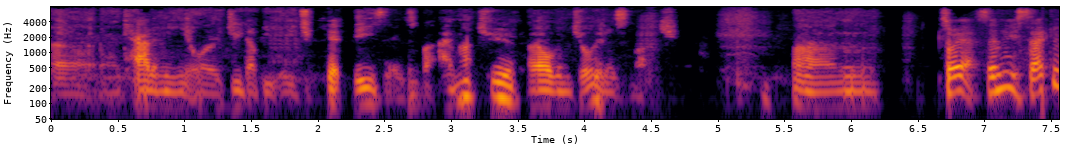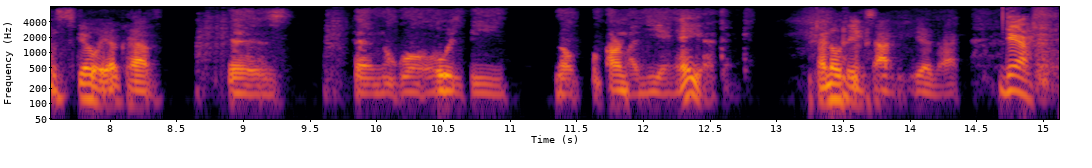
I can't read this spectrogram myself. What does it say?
uh, an Academy or a GWH kit these days, but I'm not sure if I'll enjoy it as much. Um, so yeah, 70 second scale aircraft is and will always be you know, part of my DNA, I think. I know they excited to hear that. Yes,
